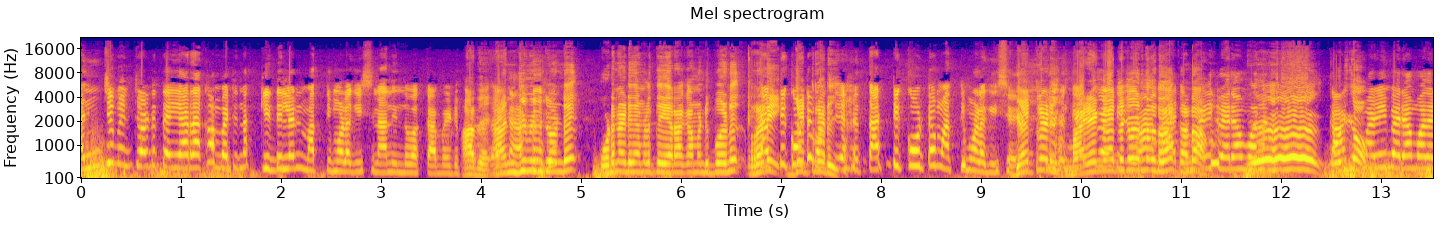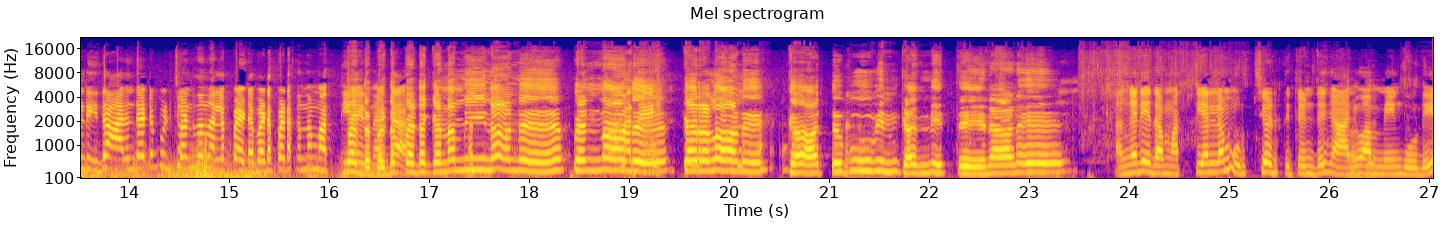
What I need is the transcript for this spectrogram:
അഞ്ചു മിനിറ്റ് കൊണ്ട് തയ്യാറാക്കാൻ പറ്റുന്ന കിടിലൻ മത്തി മുളകീശനാണ് ഇന്ന് വെക്കാൻ വേണ്ടി അതെ. അഞ്ചു മിനിറ്റ് കൊണ്ട് ഉടനടി നമ്മൾ തയ്യാറാക്കാൻ വേണ്ടി പോണ് റെഡി തട്ടിക്കൂട്ട് ഗെറ്റ് റെഡി മത്തി- തട്ടിക്കൂട്ട് മത്തി മുളകീശൻ ഗെറ്റ് റെഡി മഴയും വരാൻ പോകുന്നുണ്ട്. ഇത് ആനന്ദായിട്ട് പിടിച്ചോണ്ടിരുന്ന നല്ല പെടപെട പെടക്കുന്ന മത്തിയാണ് മീനാണ് പെണ്ണാണ് കരളാണ് കാട്ടുപൂവിൻ കന്നിത്തേനാണ്. അങ്ങനെ ഇതാ മത്തിയെല്ലാം മുറിച്ചെടുത്തിട്ടുണ്ട് ഞാനും അമ്മയും കൂടി.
